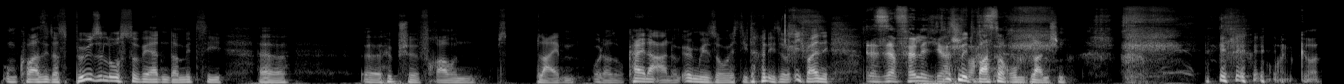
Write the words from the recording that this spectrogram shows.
um quasi das Böse loszuwerden, damit sie äh, äh, hübsche Frauen bleiben oder so. Keine Ahnung, irgendwie so ist die Tradition. Ich weiß nicht. Das ist ja völlig Das ist mit Wasser rumplanschen. oh mein Gott.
